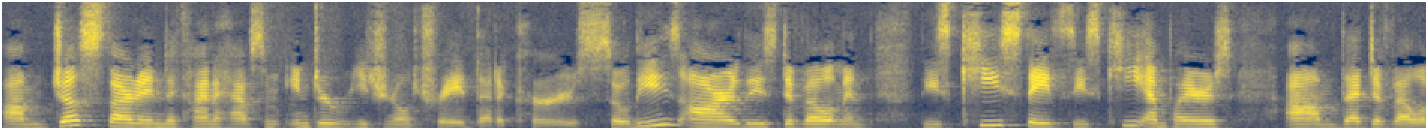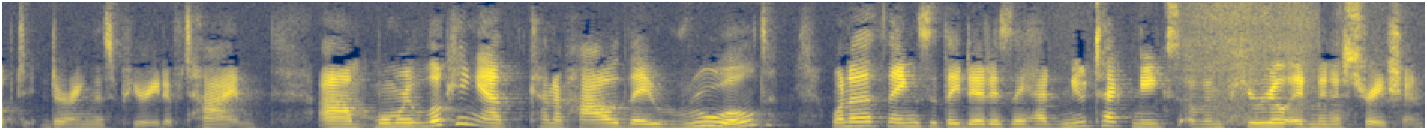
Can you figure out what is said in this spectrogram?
um, just starting to kind of have some interregional trade that occurs. So these are these development, these key states, these key empires um, that developed during this period of time. Um, when we're looking at kind of how they ruled, one of the things that they did is they had new techniques of imperial administration.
